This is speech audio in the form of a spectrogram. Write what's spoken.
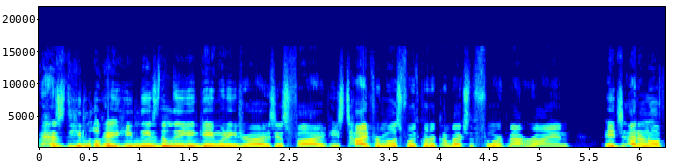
has he okay. He leads the league in game-winning drives. He has five. He's tied for most fourth-quarter comebacks with four. with Matt Ryan. It's, I don't know if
